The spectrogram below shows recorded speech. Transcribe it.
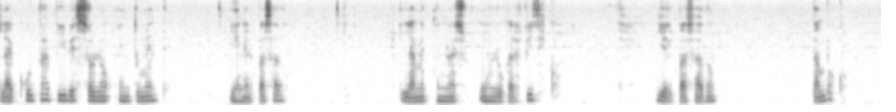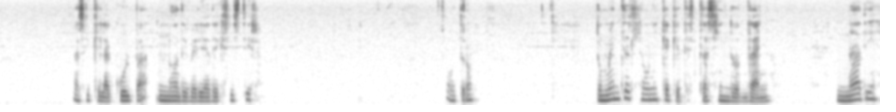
La culpa vive solo en tu mente y en el pasado. La mente no es un lugar físico y el pasado tampoco. Así que la culpa no debería de existir. Otro. Tu mente es la única que te está haciendo daño. Nadie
